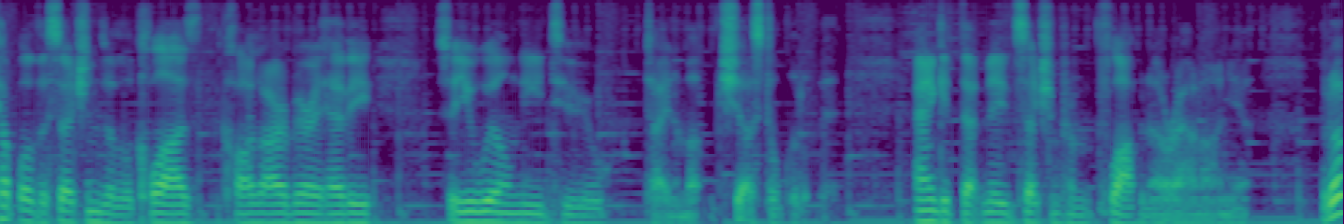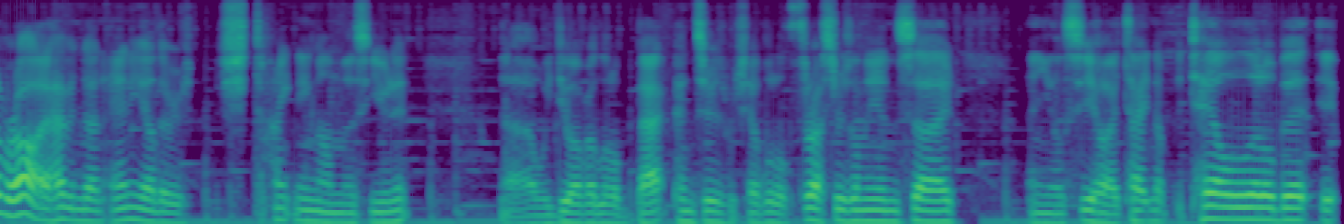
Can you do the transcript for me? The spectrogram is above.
couple of the sections of the claws. The claws are very heavy, so you will need to tighten them up just a little bit and get that midsection from flopping around on you. But overall, I haven't done any other tightening on this unit. Uh, we do have our little back pincers, which have little thrusters on the inside. And you'll see how I tighten up the tail a little bit. It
